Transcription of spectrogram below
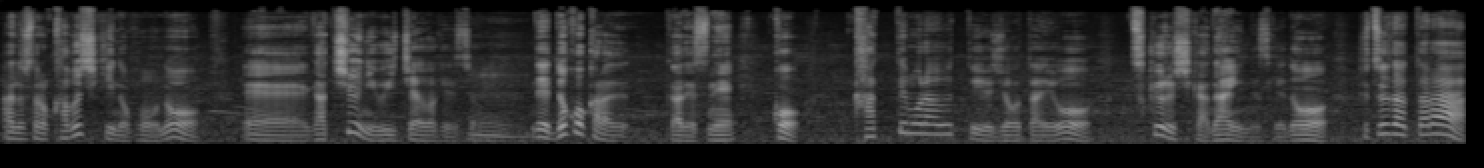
あのその株式の方の、えーが宙に浮いちゃうわけですよ。うん。でどこからがですねこう買ってもらうっていう状態を作るしかないんですけど普通だったら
